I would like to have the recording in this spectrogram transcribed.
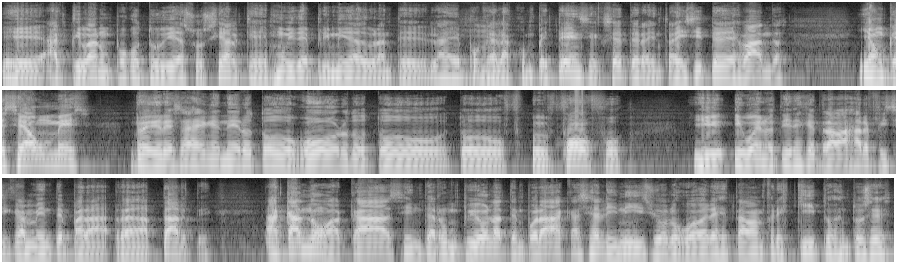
eh, activar un poco tu vida social, que es muy deprimida durante la época de la competencia, etcétera. Entonces ahí sí te desbandas. Y aunque sea un mes, regresas en enero todo gordo, todo, todo fofo. Y, y bueno, tienes que trabajar físicamente para readaptarte. Acá no, acá se interrumpió la temporada casi al inicio, los jugadores estaban fresquitos, entonces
